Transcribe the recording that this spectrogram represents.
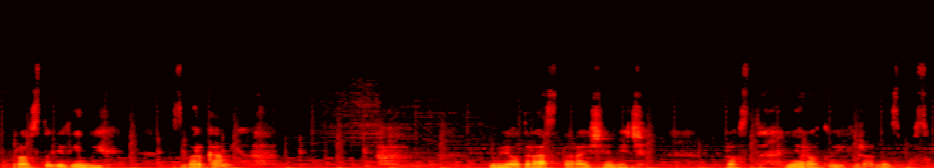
w prostej linii z barkami. Biodra staraj się mieć proste. Nie rotuj ich w żaden sposób.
